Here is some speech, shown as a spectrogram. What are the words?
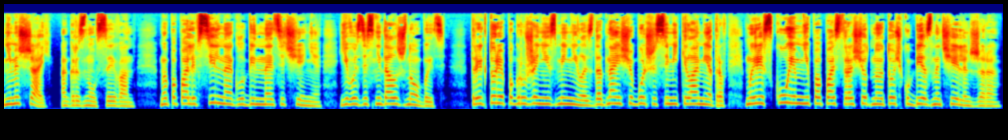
«Не мешай», — огрызнулся Иван. «Мы попали в сильное глубинное течение. Его здесь не должно быть. Траектория погружения изменилась, до дна еще больше семи километров. Мы рискуем не попасть в расчетную точку бездны Челленджера».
